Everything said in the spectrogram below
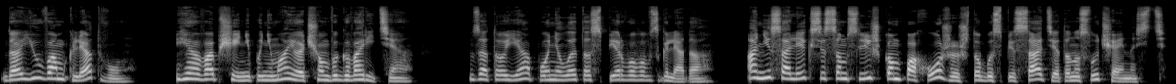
Даю вам клятву. Я вообще не понимаю, о чем вы говорите. Зато я понял это с первого взгляда. Они с Алексисом слишком похожи, чтобы списать это на случайность.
